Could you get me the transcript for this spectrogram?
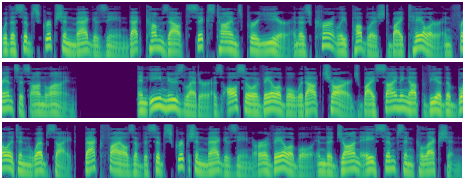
with a subscription magazine that comes out six times per year and is currently published by Taylor and Francis Online. An e-newsletter is also available without charge by signing up via the Bulletin website. Back files of the subscription magazine are available in the John A. Simpson collection,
